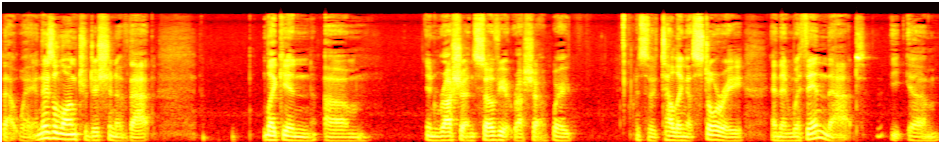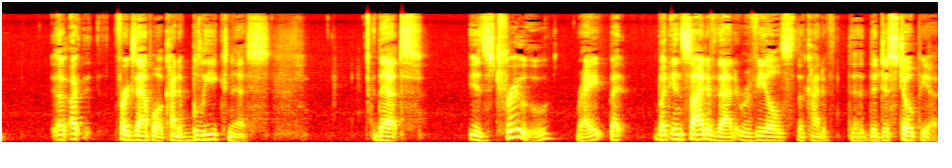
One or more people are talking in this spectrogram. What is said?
that way? And there's a long tradition of that, like in. Um, in Russia and Soviet Russia, where so telling a story, and then within that, um, uh, uh, for example, a kind of bleakness that is true, right? But but inside of that, it reveals the kind of the, the dystopia,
